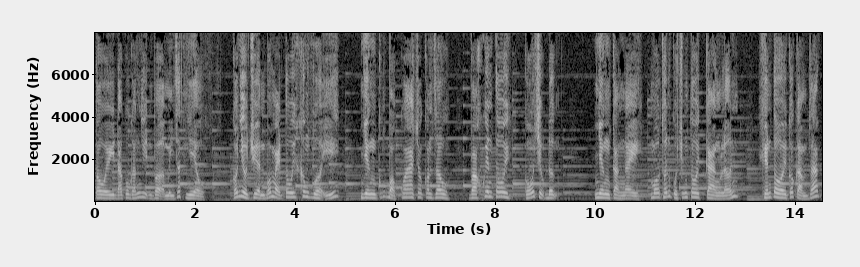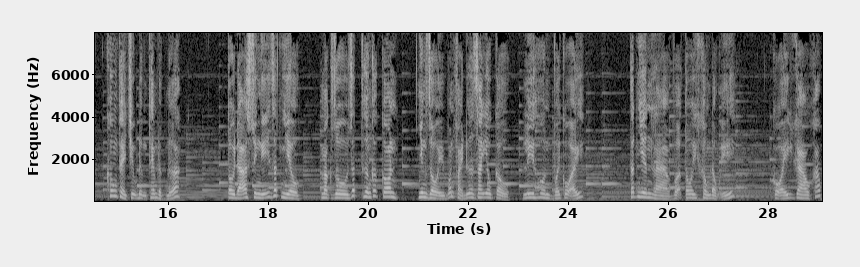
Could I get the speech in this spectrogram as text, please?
Tôi đã cố gắng nhịn vợ mình rất nhiều. Có nhiều chuyện bố mẹ tôi không vừa ý nhưng cũng bỏ qua cho con dâu và khuyên tôi cố chịu đựng. Nhưng càng ngày mâu thuẫn của chúng tôi càng lớn khiến tôi có cảm giác không thể chịu đựng thêm được nữa. Tôi đã suy nghĩ rất nhiều, mặc dù rất thương các con, nhưng rồi vẫn phải đưa ra yêu cầu ly hôn với cô ấy. Tất nhiên là vợ tôi không đồng ý. Cô ấy gào khóc,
